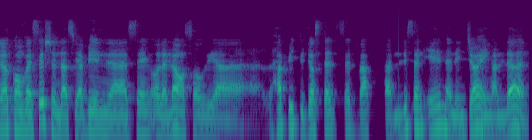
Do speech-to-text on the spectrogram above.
know, conversation as we have been uh, saying all along. So we are happy to just sit back and listen in and enjoying and learn.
